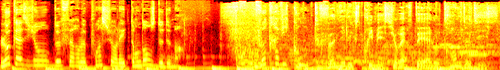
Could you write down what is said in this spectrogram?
L'occasion de faire le point sur les tendances de demain. Votre avis compte. Venez l'exprimer sur RTL au 3210.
